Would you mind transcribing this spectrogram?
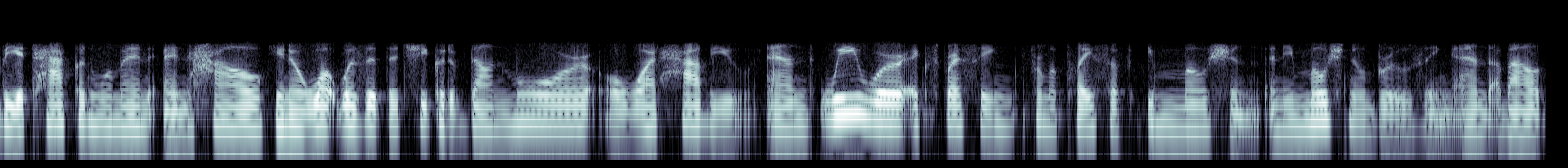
the attack on women and how, you know, what was it that she could have done more or what have you. And we were expressing from a place of emotion and emotional bruising and about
